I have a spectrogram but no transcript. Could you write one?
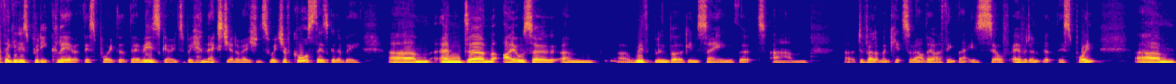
I think it is pretty clear at this point that there is going to be a next generation Switch. Of course, there's going to be. Um, and um, I also, um, uh, with Bloomberg in saying that um, uh, development kits are out there, I think that is self evident at this point. Um,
